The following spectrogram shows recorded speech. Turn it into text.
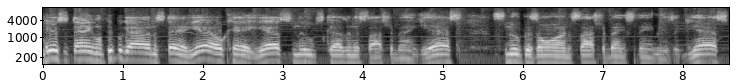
here's the thing: when people gotta understand, yeah, okay, yes, Snoop's cousin is Sasha Banks. Yes, Snoop is on Sasha Banks' theme music. Yes,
